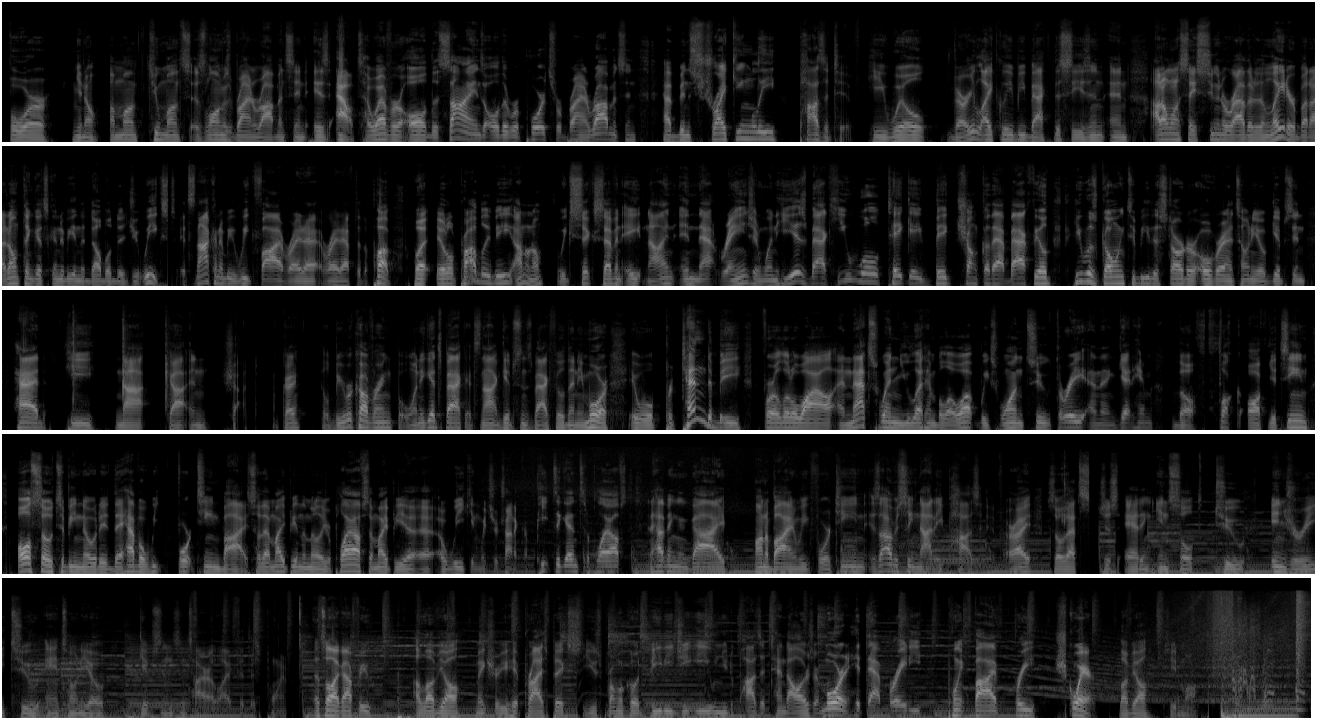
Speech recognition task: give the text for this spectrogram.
for you know, a month, two months, as long as Brian Robinson is out. However, all the signs, all the reports for Brian Robinson have been strikingly positive. He will very likely be back this season. And I don't want to say sooner rather than later, but I don't think it's going to be in the double digit weeks. It's not going to be week five right at, right after the pup, but it'll probably be, I don't know, week six, seven, eight, nine in that range. And when he is back, he will take a big chunk of that backfield. He was going to be the starter over Antonio Gibson had he not gotten shot. Okay. He'll be recovering, but when he gets back, it's not Gibson's backfield anymore. It will pretend to be for a little while, and that's when you let him blow up weeks one, two, three, and then get him the fuck off your team. Also, to be noted, they have a week 14 bye, so that might be in the middle of your playoffs. It might be a, a week in which you're trying to compete to get into the playoffs, and having a guy on a bye in week 14 is obviously not a positive, all right? So that's just adding insult to injury to Antonio Gibson's entire life at this point. That's all I got for you. I love y'all. Make sure you hit prize picks. Use promo code BDGE when you deposit $10 or more and hit that Brady 0.5 free square. Love y'all. See you tomorrow.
